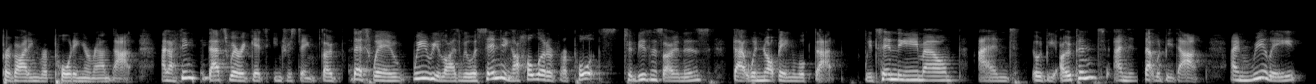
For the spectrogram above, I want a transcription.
providing reporting around that. And I think that's where it gets interesting. So that's where we realized we were sending a whole lot of reports to business owners that were not being looked at. We'd send the email and it would be opened and that would be that. And really,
